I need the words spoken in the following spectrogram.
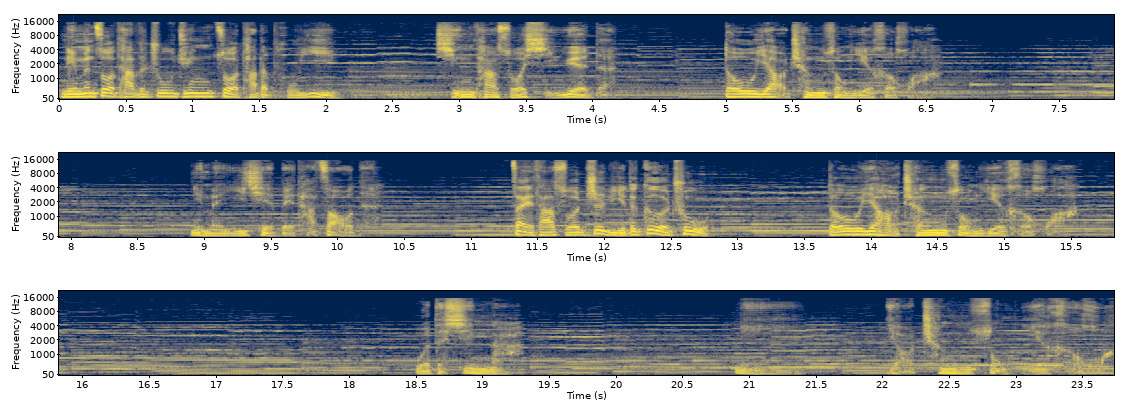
你们做他的诸君，做他的仆役，行他所喜悦的，都要称颂耶和华。你们一切被他造的，在他所治理的各处都要称颂耶和华。我的心呐你要称颂耶和华。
